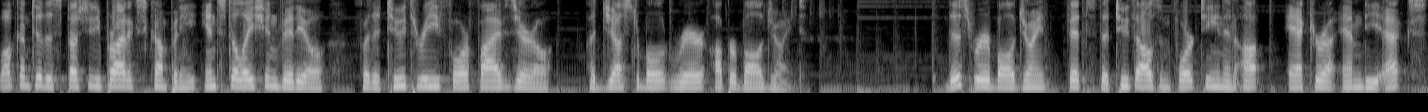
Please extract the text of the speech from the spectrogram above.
Welcome to the Specialty Products Company installation video for the 23450 adjustable rear upper ball joint. This rear ball joint fits the 2014 and up Acura MDX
